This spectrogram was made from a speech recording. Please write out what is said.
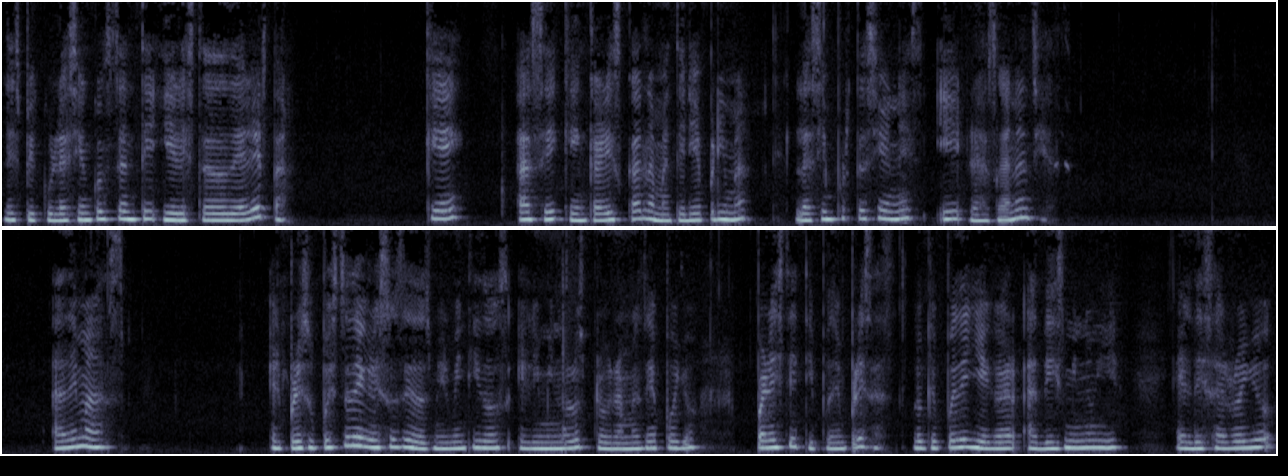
la especulación constante y el estado de alerta, que hace que encarezca la materia prima, las importaciones y las ganancias. Además, el presupuesto de egresos de 2022 eliminó los programas de apoyo para este tipo de empresas, lo que puede llegar a disminuir el desarrollo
